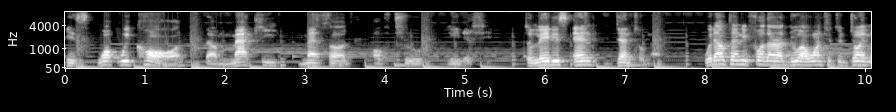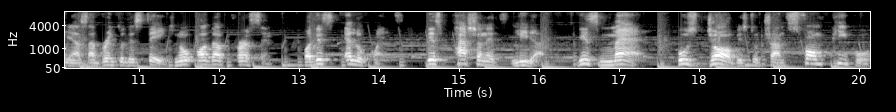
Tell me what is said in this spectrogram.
his what we call the Makki method of true leadership. So, ladies and gentlemen, without any further ado, I want you to join me as I bring to the stage no other person but this eloquent, this passionate leader, this man whose job is to transform people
